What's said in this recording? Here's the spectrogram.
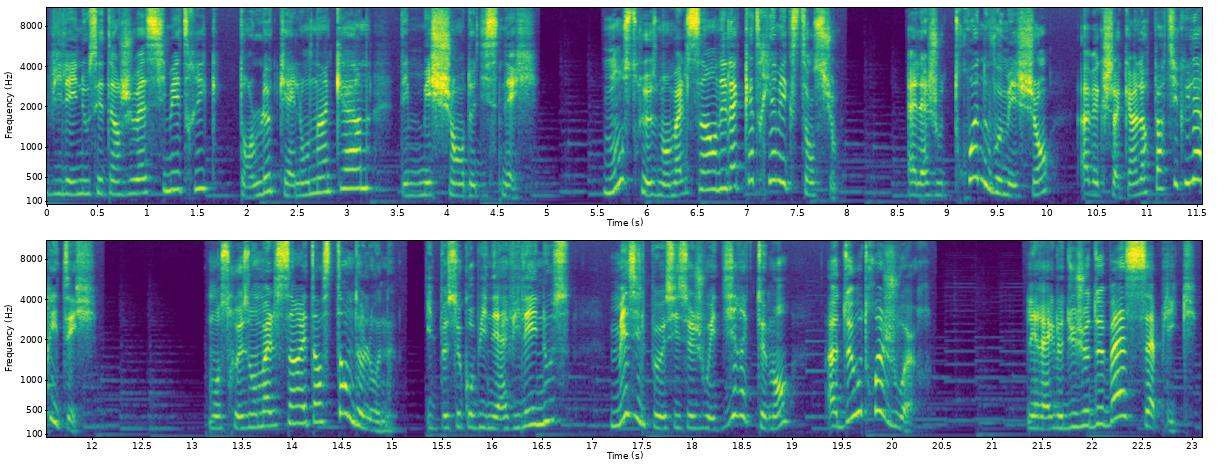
Villainous est un jeu asymétrique dans lequel on incarne des méchants de Disney. Monstrueusement Malsain en est la quatrième extension. Elle ajoute trois nouveaux méchants, avec chacun leur particularité. Monstrueusement Malsain est un stand-alone. Il peut se combiner à Villainous, mais il peut aussi se jouer directement à deux ou trois joueurs. Les règles du jeu de base s'appliquent,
